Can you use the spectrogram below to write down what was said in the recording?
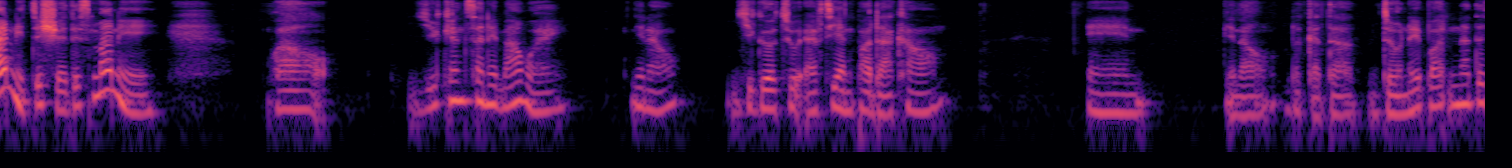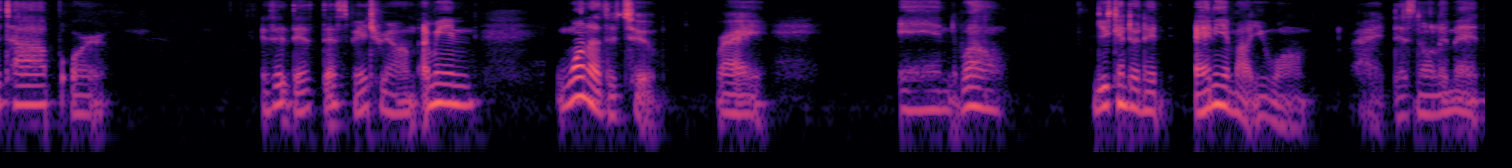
I need to share this money. Well, you can send it my way. You know, you go to ftnpod.com and, you know, look at the donate button at the top or is it that that's Patreon? I mean, one of the two, right? And well, you can donate any amount you want, right? There's no limit.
